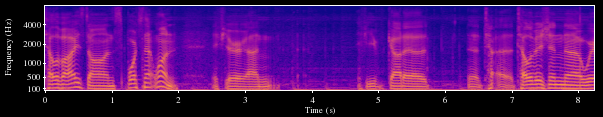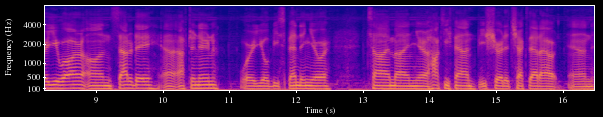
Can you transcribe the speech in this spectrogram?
televised on Sportsnet 1. If you're uh, if you've got a t- uh, television uh, where you are on Saturday uh, afternoon, where you'll be spending your time and you're a hockey fan, be sure to check that out and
